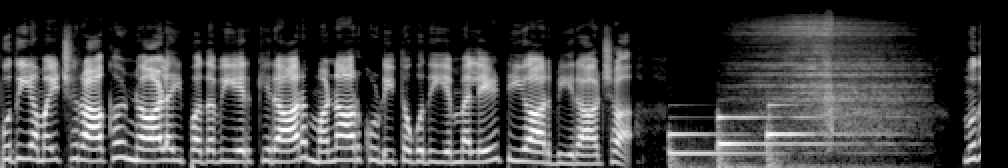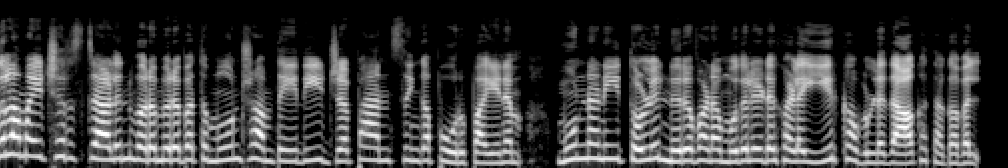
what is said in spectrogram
புதிய அமைச்சராக நாளை பதவியேற்கிறார் மன்னார்குடி தொகுதி MLA T R B Raja. முதலமைச்சர் ஸ்டாலின் வரும் இருபத்தி மூன்றாம் தேதி ஜப்பான் சிங்கப்பூர் பயணம். முன்னணி தொழில் நிறுவன முதலீடுகளை ஈர்க்க உள்ளதாக தகவல்.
